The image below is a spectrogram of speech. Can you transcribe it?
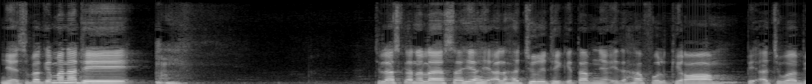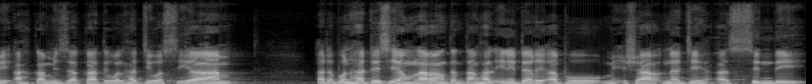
Ya, sebagaimana di Jelaskan oleh Sahih Al-Hajuri di kitabnya Idhaful Kiram bi ajwabi ahkami zakati wal haji was. Adapun hadis yang melarang tentang hal ini dari Abu Mi'syar Najih As-Sindi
